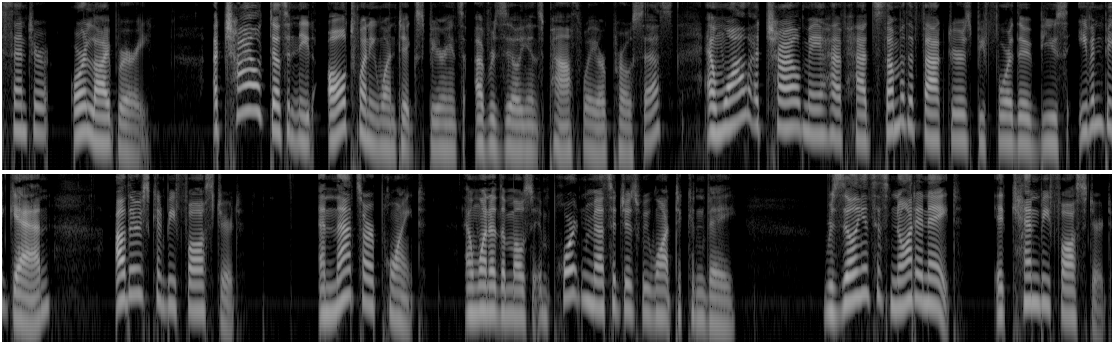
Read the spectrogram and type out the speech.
center, or library. A child doesn't need all 21 to experience a resilience pathway or process, and while a child may have had some of the factors before the abuse even began, others can be fostered. And that's our point, and one of the most important messages we want to convey. Resilience is not innate, it can be fostered.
